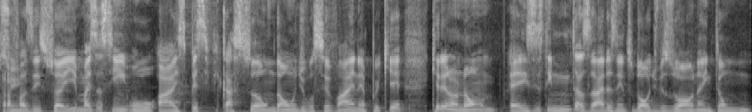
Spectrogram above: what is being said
Sim. fazer isso aí, mas assim, o, a especificação da onde você vai, né? Porque, querendo ou não, é, existem muitas áreas dentro do audiovisual, né? Então,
